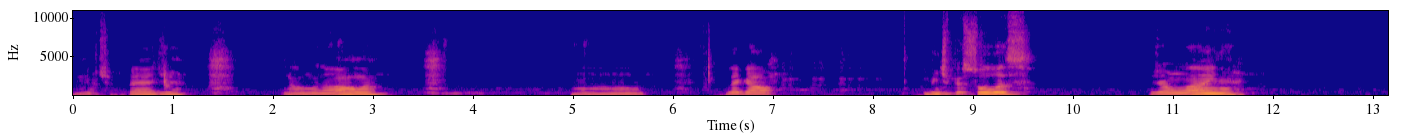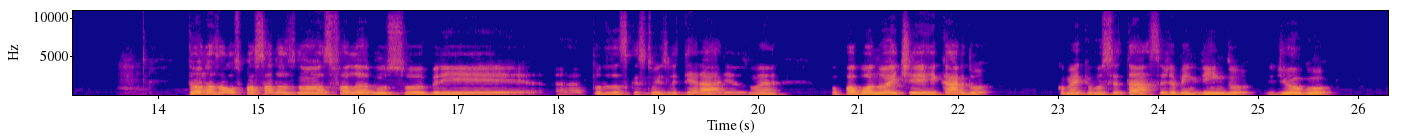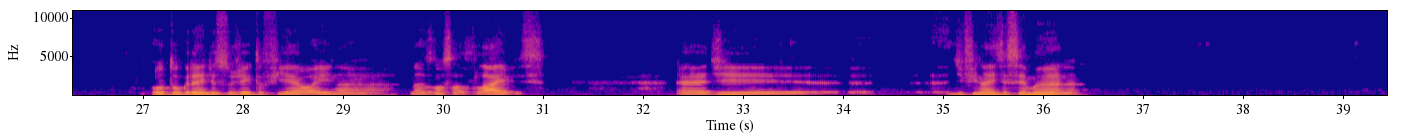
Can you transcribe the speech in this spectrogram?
Notepad. Arrumando a aula. Hum, legal. 20 pessoas já online. Então, nas aulas passadas, nós falamos sobre uh, todas as questões literárias, não é? Opa, boa noite, Ricardo. Como é que você está? Seja bem-vindo. Diogo, outro grande sujeito fiel aí na, nas nossas lives é, de, de finais de semana.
